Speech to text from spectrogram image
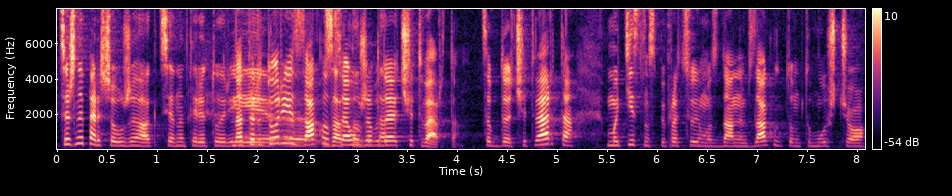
Це ж не перша вже акція на території На території е, закладу це вже так? буде четверта. Це буде четверта. Ми тісно співпрацюємо з даним закладом, тому що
